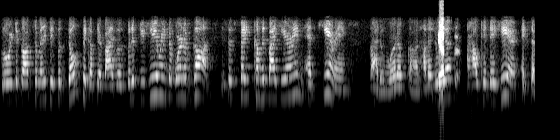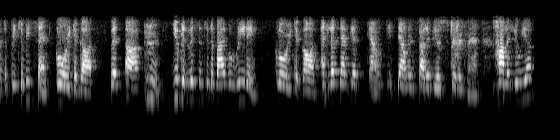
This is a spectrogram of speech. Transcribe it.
Glory to God. So many people don't pick up their Bibles, but if you're hearing the Word of God, it says faith cometh by hearing, and hearing by the Word of God. Hallelujah. Yes, How can they hear except a preacher be sent? Glory to God. But uh, you can listen to the Bible reading. Glory to God. And let that get down deep down inside of your spirit, man. Hallelujah.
